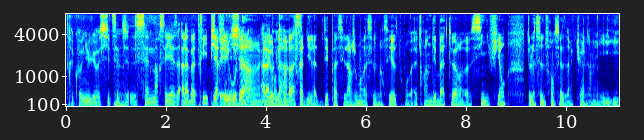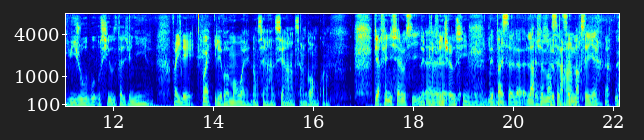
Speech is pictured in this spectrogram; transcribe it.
très connu lui aussi de cette mmh. scène marseillaise à la batterie. Pierre Fémichel hein, à la contrebasse. Fred, il a dépassé largement la scène marseillaise pour être un des batteurs signifiants de la scène française actuelle. Hein. Il, joue aussi aux États-Unis. Enfin, il est, il est vraiment, ouais, non, c'est un, un, un grand, quoi. Pierre Fénichel aussi. Pierre euh, Fénichel aussi. dépasse largement cette scène marseillaise.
